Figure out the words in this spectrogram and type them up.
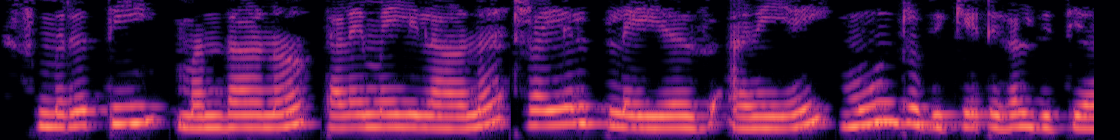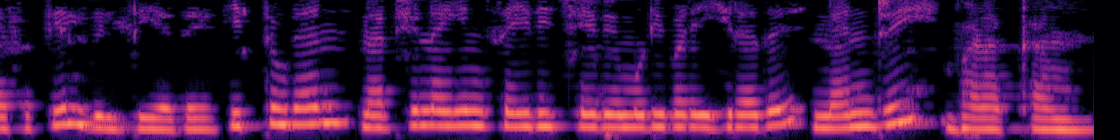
ஸ்மிருதி மந்தானா தலைமையிலான ட்ரையல் பிளேயர்ஸ் அணியை மூன்று விக்கெட்டுகள் வித்தியாசத்தில் வீழ்த்தியது. இத்துடன் நற்றினையின் செய்தி சேவை முடிவடைகிறது. நன்றி வணக்கம்.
